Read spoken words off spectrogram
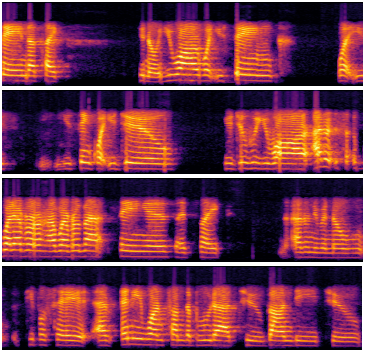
saying that's like, you know, you are what you think, what you you think, what you do, you do who you are. I don't whatever, however that saying is. It's like I don't even know. People say anyone from the Buddha to Gandhi to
